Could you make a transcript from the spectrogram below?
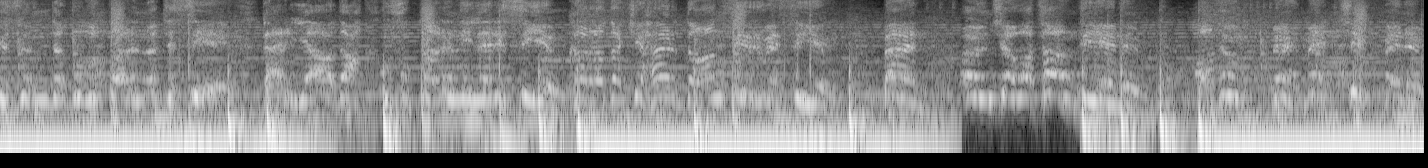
Gökyüzünde bulutların ötesi Deryada ufukların ilerisiyim. Karadaki her dağın zirvesiyim. Ben önce vatan diyenim. Adım Mehmetçik benim.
